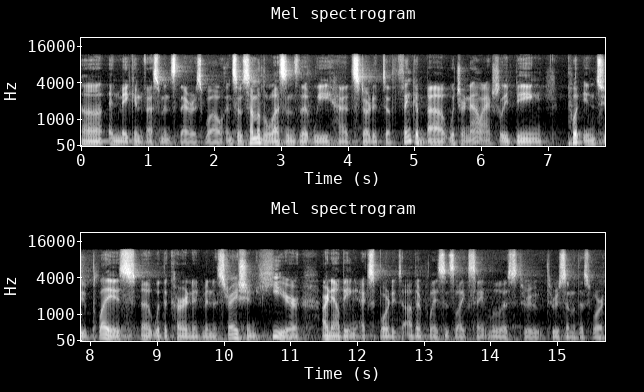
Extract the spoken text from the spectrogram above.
uh, and make investments there as well. And so some of the lessons that we had started to think about, which are now actually being put into place uh, with the current administration here, are now being exported to other places like St. Louis through, through some of this work.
